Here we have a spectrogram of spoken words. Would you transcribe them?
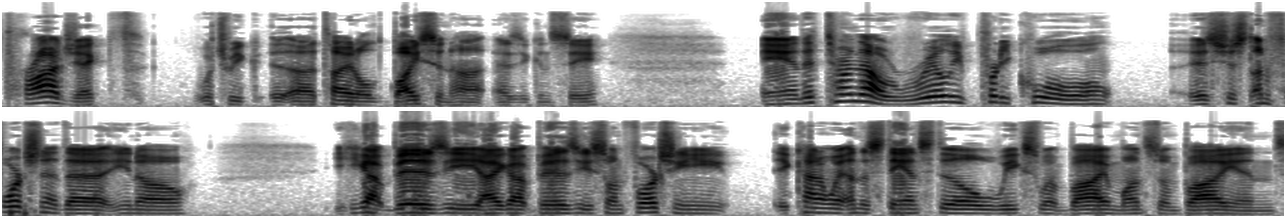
project which we uh, titled Bison Hunt, as you can see. And it turned out really pretty cool. It's just unfortunate that, you know, he got busy, I got busy, so unfortunately it kind of went on the standstill. Weeks went by, months went by, and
